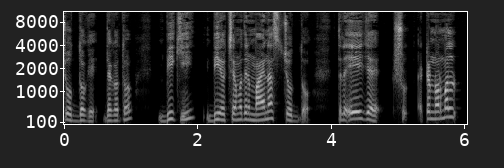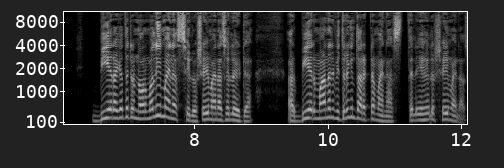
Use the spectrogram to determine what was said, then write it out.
চোদ্দকে। দেখো তো, বি কি? বি হচ্ছে আমাদের মাইনাস চোদ্দ। তাহলে এই যে একটা নর্মাল বি এর আগে তো এটা নর্মালি মাইনাস ছিল, সেই মাইনাস হলো এটা। আর বি এর মানের ভিতরে কিন্তু আরেকটা মাইনাস তাহলে এই হলো সেই মাইনাস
